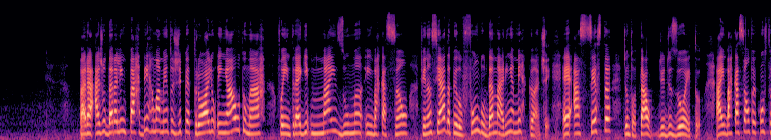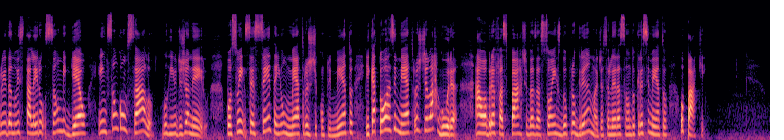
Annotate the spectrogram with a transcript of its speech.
Para ajudar a limpar derramamentos de petróleo em alto mar, foi entregue mais uma embarcação financiada pelo Fundo da Marinha Mercante. É a sexta de um total de 18. A embarcação foi construída no estaleiro São Miguel, em São Gonçalo, no Rio de Janeiro. Possui 61 metros de comprimento e 14 metros de largura. A obra faz parte das ações do Programa de Aceleração do Crescimento, o PAC.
